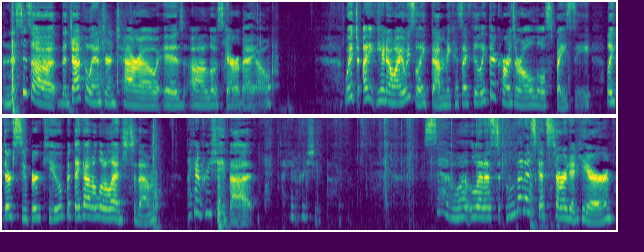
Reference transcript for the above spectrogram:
And this is a, uh, the Jack-O-Lantern Tarot is uh, Lo Scarabeo. Which I, you know, I always like them because I feel like their cards are all a little spicy. Like they're super cute, but they got a little edge to them. I can appreciate that. I appreciate that. So let us let us get started here.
